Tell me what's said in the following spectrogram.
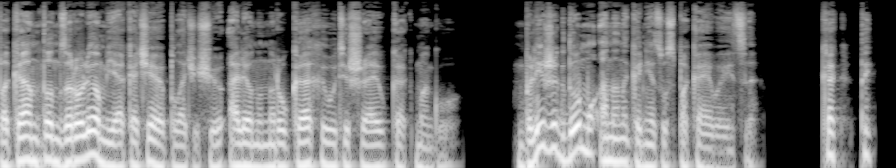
Пока Антон за рулем, я качаю плачущую Алену на руках и утешаю, как могу. Ближе к дому она, наконец, успокаивается. «Как ты?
